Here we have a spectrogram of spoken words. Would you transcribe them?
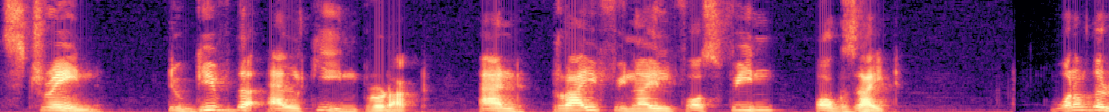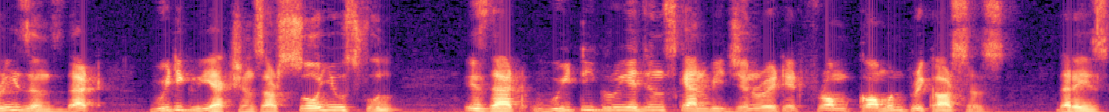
strain to give the alkene product and triphenylphosphine oxide. One of the reasons that Wittig reactions are so useful is that Wittig reagents can be generated from common precursors that is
